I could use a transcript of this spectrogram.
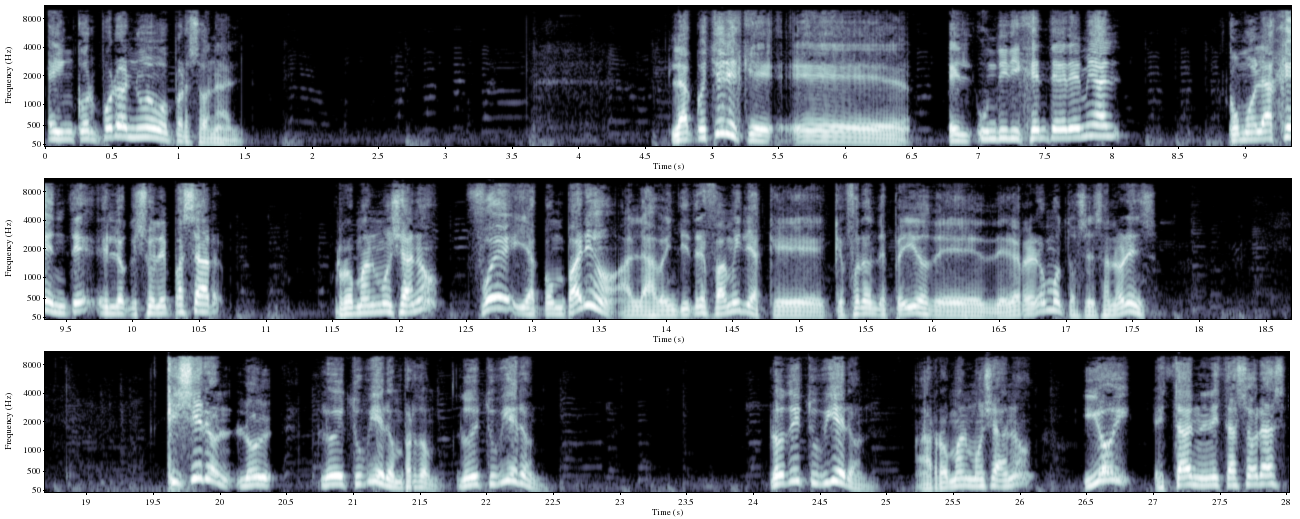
e incorporó a nuevo personal. La cuestión es que eh, un dirigente gremial, como la gente, es lo que suele pasar, Román Moyano fue y acompañó a las 23 familias que, fueron despedidos de, Guerrero Motos en San Lorenzo. ¿Qué hicieron? Lo, detuvieron, perdón, lo detuvieron. Lo detuvieron a Román Moyano y hoy están en estas horas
